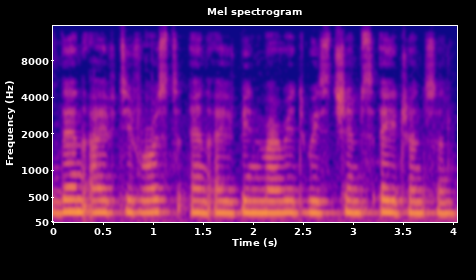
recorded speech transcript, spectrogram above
then I've divorced and I've been married with James A. Johnson.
